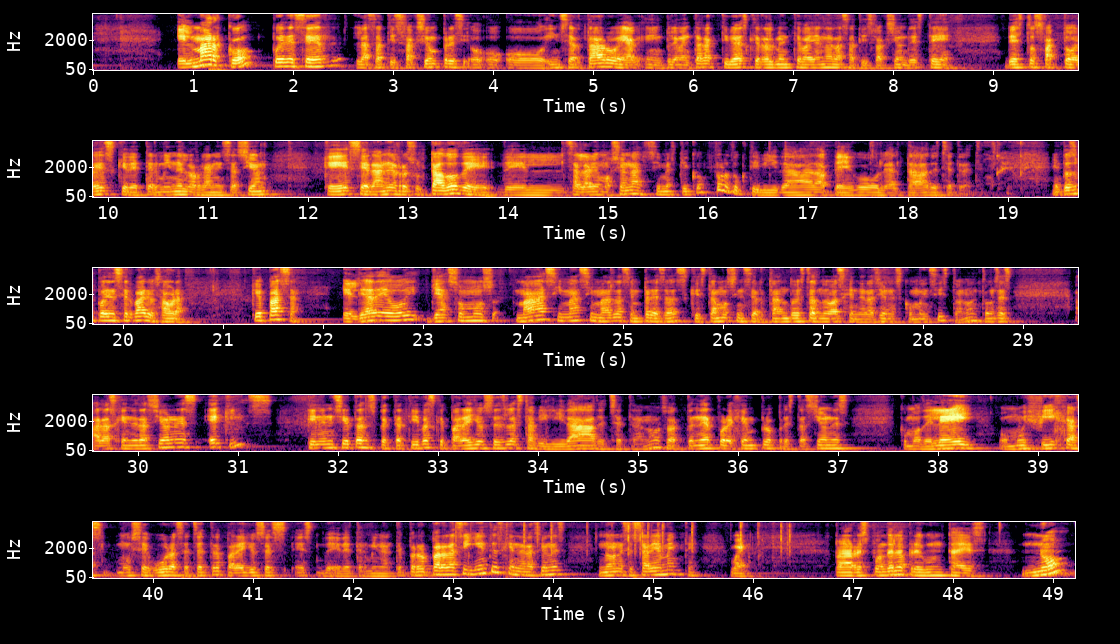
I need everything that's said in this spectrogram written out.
El marco puede ser la satisfacción o, insertar o e implementar actividades que realmente vayan a la satisfacción de, este, de estos factores que determine la organización que serán el resultado de, del salario emocional, ¿sí me explico? Productividad, apego, lealtad, etcétera, etcétera. Entonces pueden ser varios. Ahora, ¿qué pasa? El día de hoy ya somos más y más y más las empresas que estamos insertando estas nuevas generaciones, como insisto, ¿no? Entonces, a las generaciones X tienen ciertas expectativas que para ellos es la estabilidad, etcétera, ¿no? O sea, tener, por ejemplo, prestaciones como de ley o muy fijas, muy seguras, etcétera, para ellos es, es determinante. Pero para las siguientes generaciones no necesariamente. Bueno, para responder la pregunta es, no,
